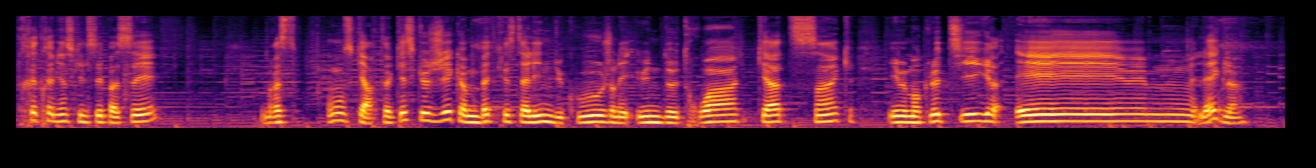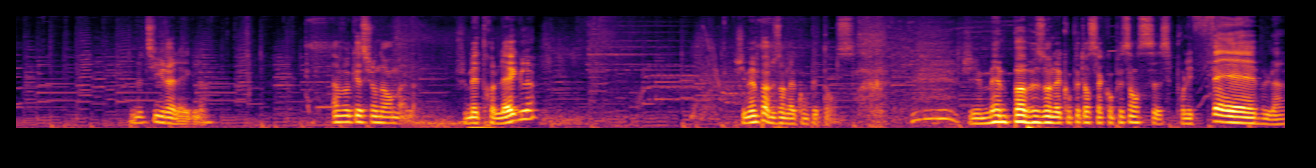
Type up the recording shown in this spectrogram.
Très très bien ce qu'il s'est passé. Il me reste 11 cartes. Qu'est-ce que j'ai comme bête cristalline du coup? J'en ai une, deux, trois, quatre, cinq. Il me manque le tigre et... Hum, l'aigle Le tigre et l'aigle. Invocation normale. Je vais mettre l'aigle. J'ai même pas besoin de la compétence. J'ai même pas besoin de la compétence. La compétence, c'est pour les faibles.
